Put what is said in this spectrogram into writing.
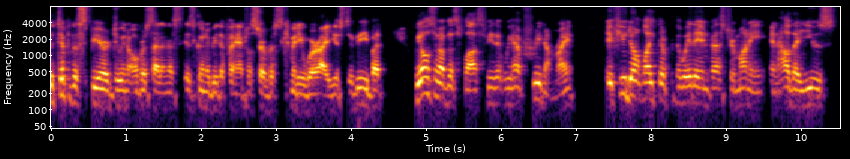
the tip of the spear doing oversight on this is going to be the Financial Service Committee where I used to be. But we also have this philosophy that we have freedom, right? If you don't like the, the way they invest your money and how they use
